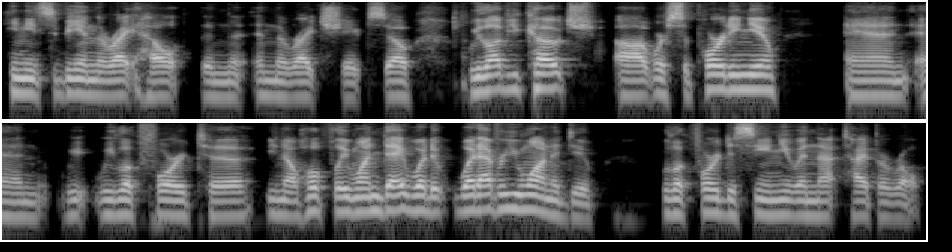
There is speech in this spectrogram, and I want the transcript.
he needs to be in the right health and in, in the right shape. So we love you, Coach. Uh, we're supporting you, and and we we look forward to you know hopefully one day what whatever you want to do, we look forward to seeing you in that type of role.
